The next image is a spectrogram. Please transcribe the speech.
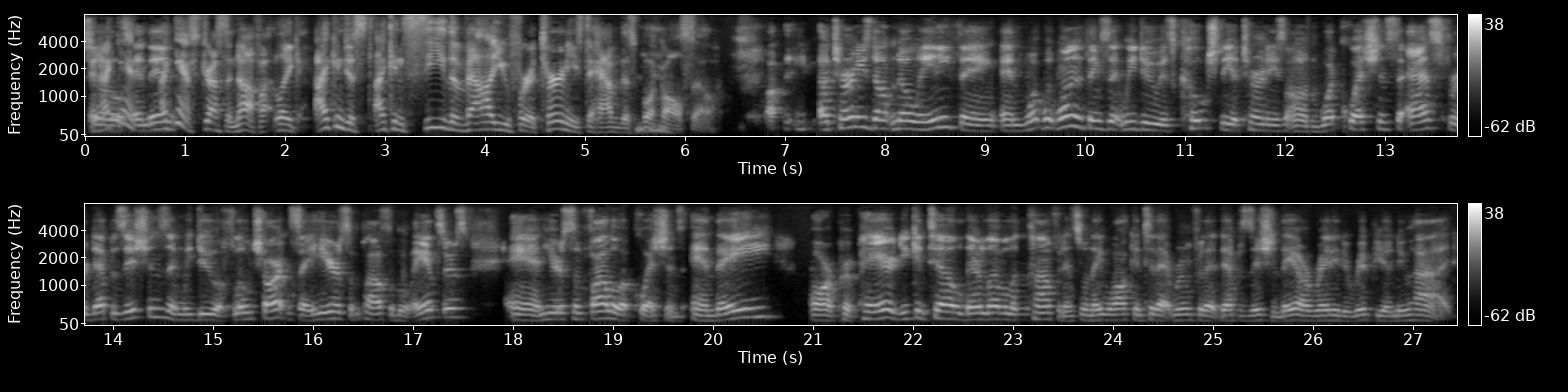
So, and I can't, and then, I can't stress enough. Like I can just, I can see the value for attorneys to have this book also. Uh, attorneys don't know anything, and what, what, one of the things that we do is coach the attorneys on what questions to ask for depositions, and we do a flow chart and say here are some possible answers, and here are some follow up questions, and they are prepared. You can tell their level of confidence when they walk into that room for that deposition. They are ready to rip you a new hide.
